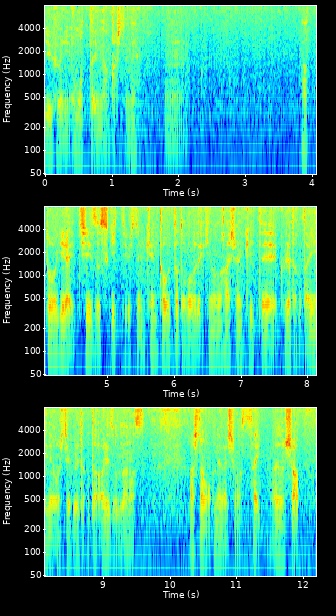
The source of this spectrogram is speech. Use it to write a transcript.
いう風に思ったりなんかしてね。うん。納豆嫌い、チーズ好きっていう人に喧嘩を打ったところで昨日の配信を聞いてくれた方、いいねを押してくれた方、ありがとうございます。明日もお願いします。はい、ありがとうございました。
